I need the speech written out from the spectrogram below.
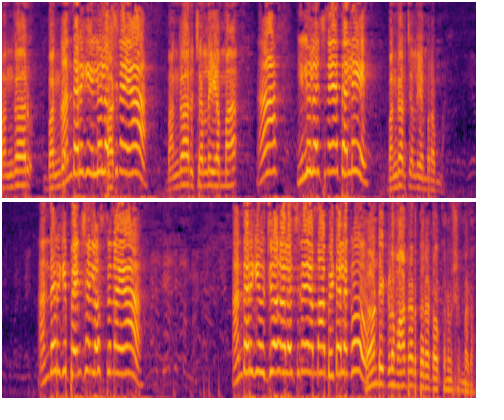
బంగారు బంగారు. అందరికి ఇల్లులు వచ్చినాయా? బంగారు చెల్లయ్యమ్మ. ఆ? ఇల్లులు వచ్చినాయా తల్లి? బంగారు చెల్లయ్యమ్మ అందరికి పెన్షన్లు వస్తున్నాయా? అందరికి ఉద్యోగాలు వచ్చినాయమ్మా బిడ్డలకు? ఏమంటే ఇక్కడ మాట్లాడతారట ఒక్క నిమిషం మేడం.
